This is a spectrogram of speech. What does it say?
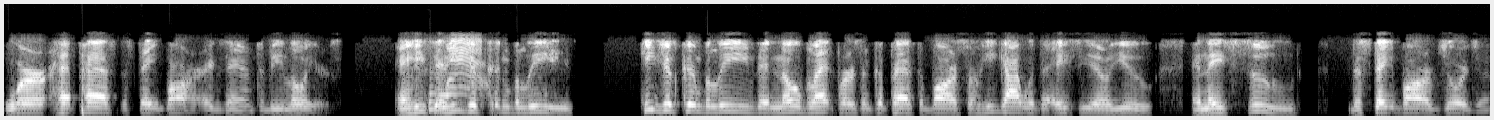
were had passed the state bar exam to be lawyers. And he said he just couldn't believe he just couldn't believe that no black person could pass the bar, so he got with the ACLU and they sued the state bar of Georgia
